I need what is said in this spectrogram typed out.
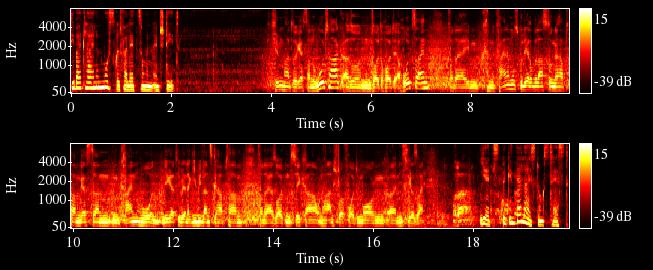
die bei kleinen Muskelverletzungen entsteht. Kim hatte gestern einen Ruhetag, also sollte heute erholt sein. Von daher eben keine, keine muskuläre Belastung gehabt haben gestern, keine hohe negative Energiebilanz gehabt haben. Von daher sollten CK und Harnstoff heute Morgen äh, niedriger sein. Jetzt beginnt der Leistungstest.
